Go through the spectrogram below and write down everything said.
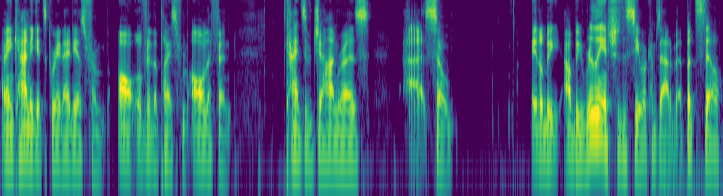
I mean, of gets great ideas from all over the place, from all different kinds of genres. Uh, so it'll be I'll be really interested to see what comes out of it. But still,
